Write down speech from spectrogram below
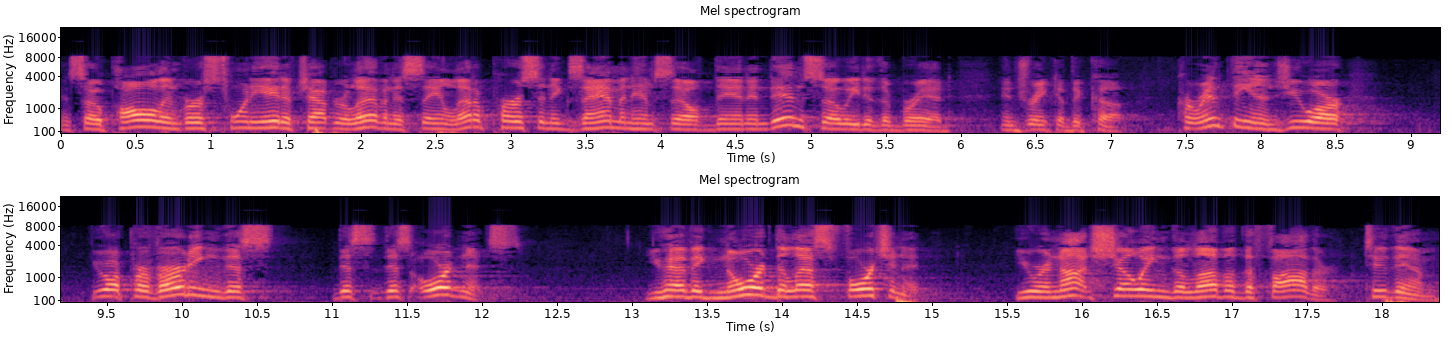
And so Paul in verse 28 of chapter 11 is saying, Let a person examine himself then, and then so eat of the bread and drink of the cup. Corinthians, you are, you are perverting this, this, this ordinance. You have ignored the less fortunate. You are not showing the love of the Father to them.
